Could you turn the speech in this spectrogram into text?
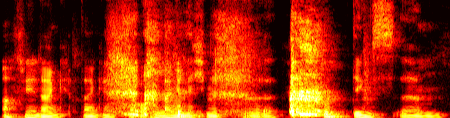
Ach, vielen Dank. Danke. Ich habe auch lange nicht mit äh, Dings. Ähm,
